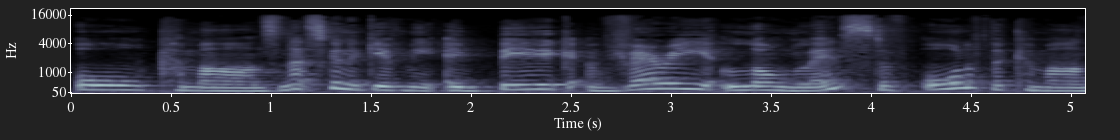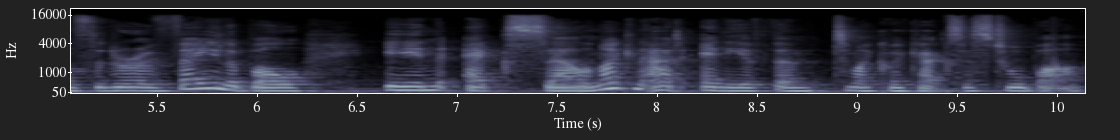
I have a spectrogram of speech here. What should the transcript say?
all commands. And that's going to give me a big, very long list of all of the commands that are available in Excel. And I can add any of them to my quick access toolbar.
